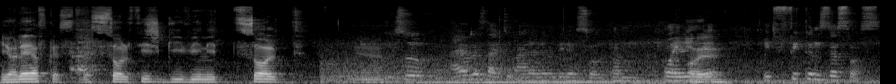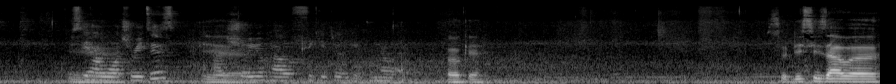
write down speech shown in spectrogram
You're left because the saltfish giving it salt. So I always like to add a little bit of salt, um, oil in Oil. there. It thickens the sauce. You see how watery it is? I'll show you how thick it will get now. Okay. So this is our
